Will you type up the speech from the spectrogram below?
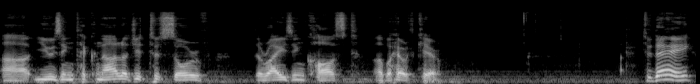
uh, using technology to solve the rising cost of healthcare. Today,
